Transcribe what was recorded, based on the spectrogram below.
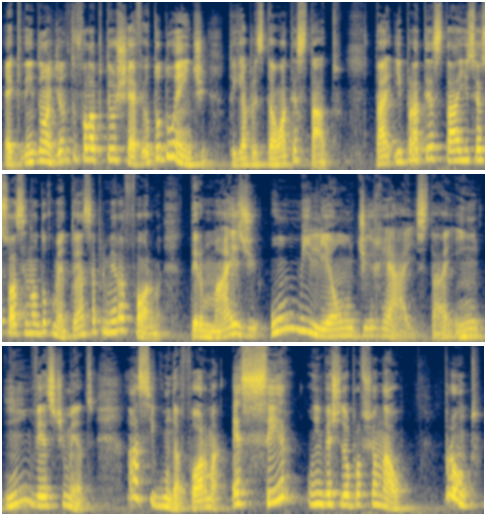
É que nem não adianta tu falar pro teu chefe, eu tô doente. Tem que apresentar um atestado, tá? E para atestar, isso é só assinar um documento. Então, essa é a primeira forma. Ter mais de um milhão de reais, tá? Em investimentos. A segunda forma é ser um investidor profissional. Pronto.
